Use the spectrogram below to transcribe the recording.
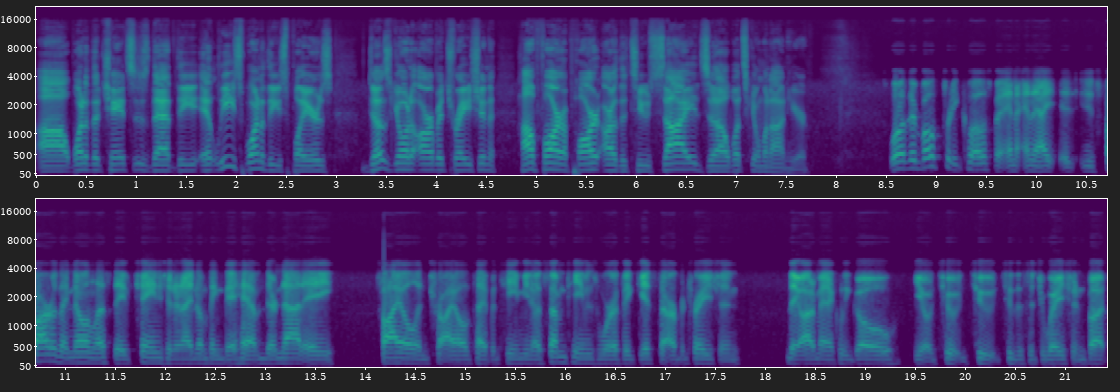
Uh, what are the chances that the at least one of these players does go to arbitration? How far apart are the two sides? Uh, what's going on here? Well, they're both pretty close, but and and I, as far as I know, unless they've changed it, and I don't think they have, they're not a file and trial type of team. You know, some teams where if it gets to arbitration, they automatically go, you know, to to to the situation. But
